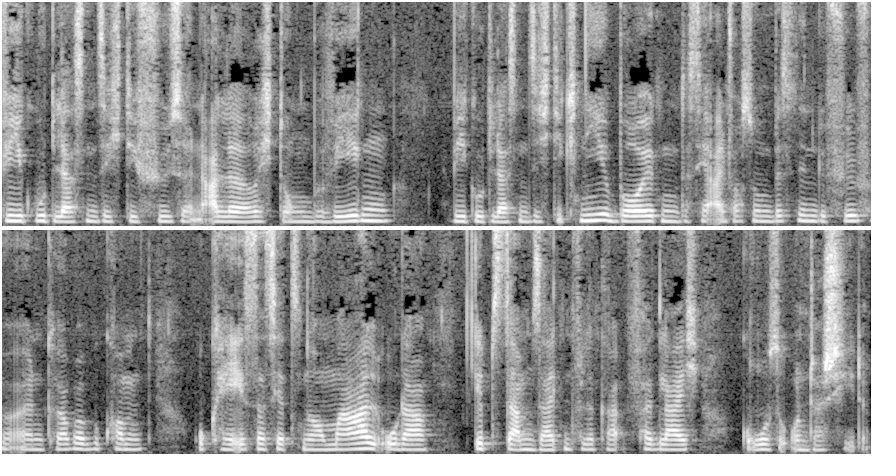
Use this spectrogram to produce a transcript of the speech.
wie gut lassen sich die Füße in alle Richtungen bewegen, wie gut lassen sich die Knie beugen, dass ihr einfach so ein bisschen ein Gefühl für euren Körper bekommt, okay, ist das jetzt normal oder gibt es da im Seitenvergleich große Unterschiede?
